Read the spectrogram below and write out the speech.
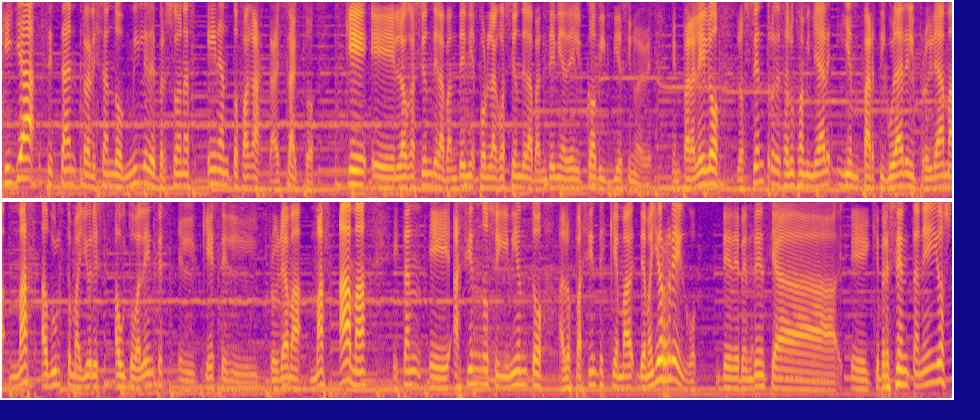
que ya se están realizando miles de personas en Antofagasta. Exacto que eh, la ocasión de la pandemia, por la ocasión de la pandemia del COVID-19. En paralelo, los centros de salud familiar y en particular el programa Más Adultos Mayores Autovalentes, el que es el programa Más AMA, están eh, haciendo seguimiento a los pacientes que de mayor riesgo de dependencia eh, que presentan ellos,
